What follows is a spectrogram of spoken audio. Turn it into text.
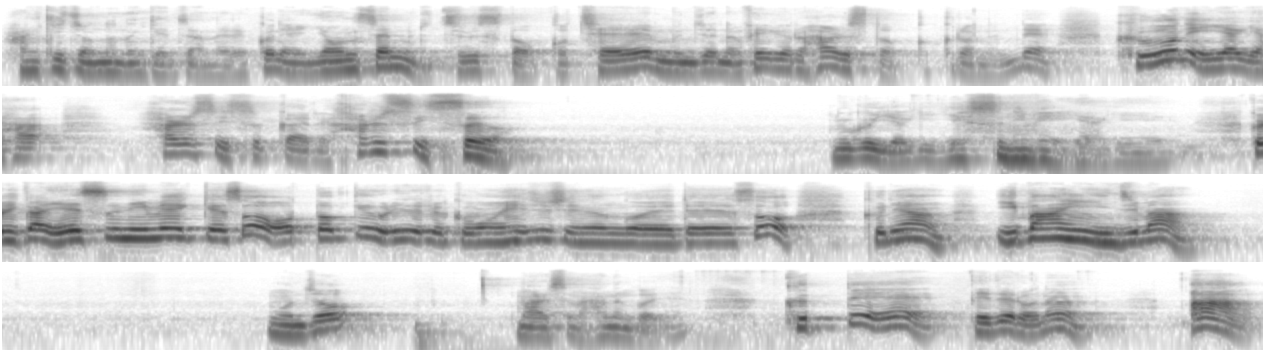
한끼 정도는 괜찮아요. 그냥 연세를 줄 수도 없고 제 문제는 해결을 할 수도 없고 그러는데 구원의 이야기 할수 있을까요? 할 수 있어요. 누구 이야기? 예수님의 이야기. 그러니까 예수님께서 어떻게 우리들을 구원해 주시는 거에 대해서 그냥 이방인이지만 먼저 말씀하는 거예요. 그때 베드로는 아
